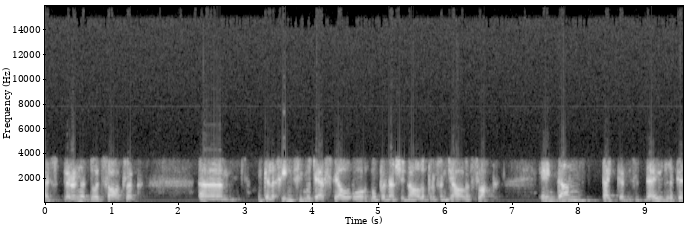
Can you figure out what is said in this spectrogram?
is dringend noodsaaklik. Ehm um, intelligensie moet herstel word op 'n nasionale provinsiale vlak en dan teikens, duidelike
